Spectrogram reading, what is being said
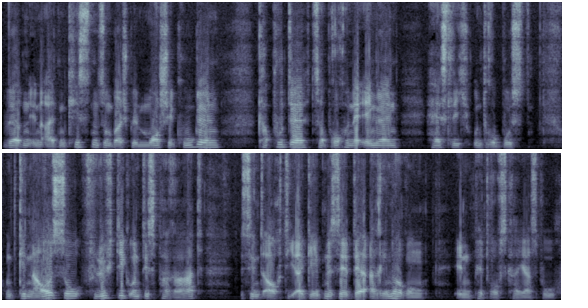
werden in alten Kisten zum Beispiel morsche Kugeln, kaputte, zerbrochene Engeln, hässlich und robust. Und genauso flüchtig und disparat sind auch die Ergebnisse der Erinnerung in Petrovskajas Buch.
